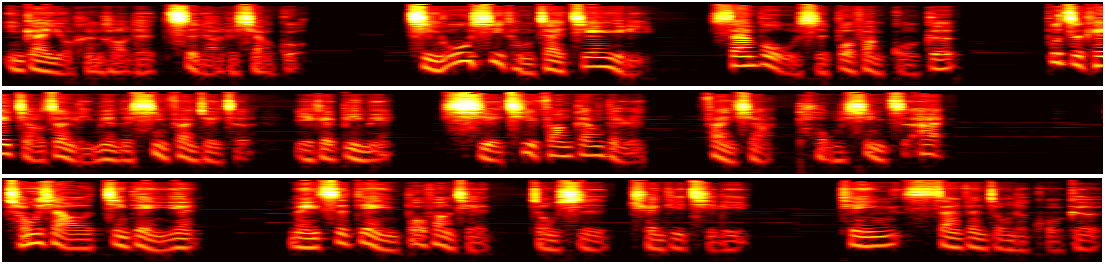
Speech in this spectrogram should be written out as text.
应该有很好的治疗的效果。警务系统在监狱里三不五时播放国歌，不止可以矫正里面的性犯罪者，也可以避免血气方刚的人犯下同性之爱。从小进电影院，每次电影播放前总是全体起立。听三分钟的国歌，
